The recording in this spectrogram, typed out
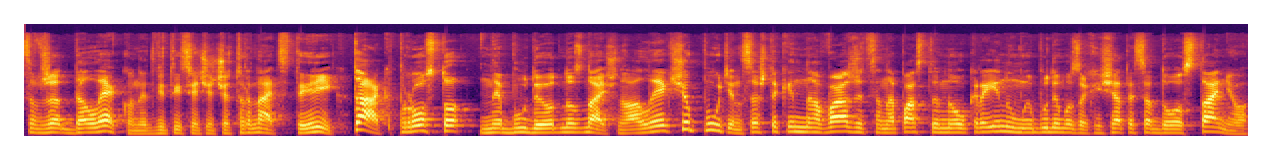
Це вже далеко не 2014 рік. Так просто не буде однозначно. Але якщо Путін все ж таки наважиться напасти на Україну, ми будемо захищатися до останнього,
